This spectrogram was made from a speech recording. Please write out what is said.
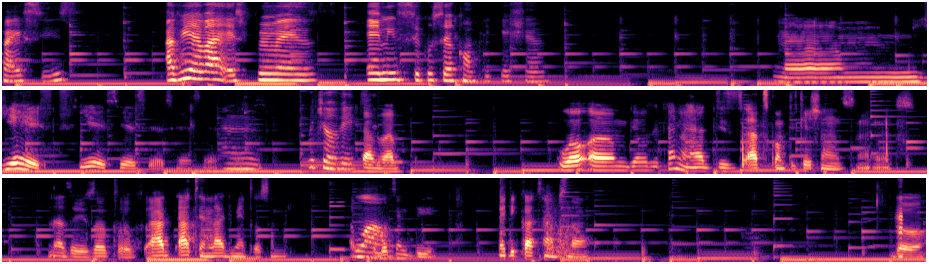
crisis, have you ever experienced any sickle cell complication? Um. Yes. Yes. Yes. Yes. Yes. Yes. And which of it? Well, um, there was a time I had these heart complications uh, as a result of heart, enlargement or something. I've Wow. forgotten the medical terms now. But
